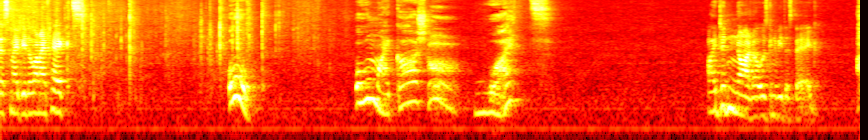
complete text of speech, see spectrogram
This might be the one I picked. Oh! Oh my gosh! what? I did not know it was gonna be this big.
